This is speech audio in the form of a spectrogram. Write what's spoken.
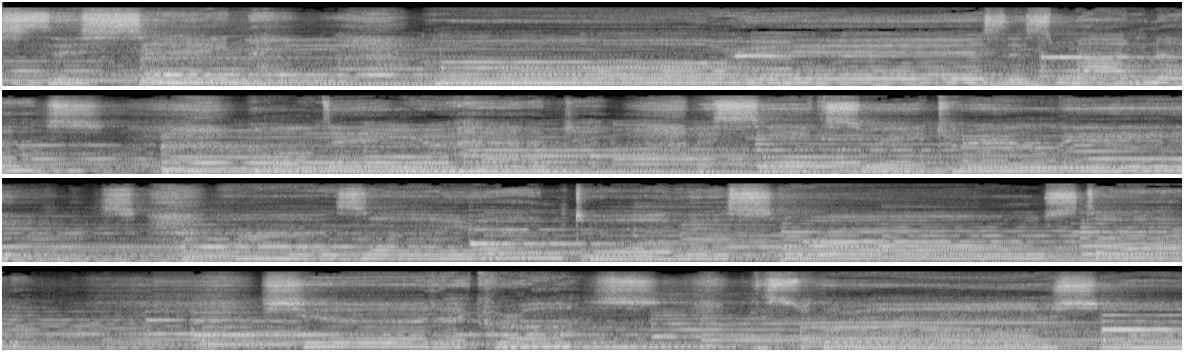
Is this sane or is this madness? Holding your hand, I seek sweet release as I enter this homestead. Should I cross? threshold.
